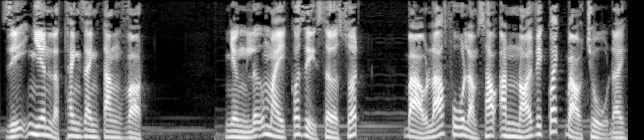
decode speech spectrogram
Dĩ nhiên là thanh danh tăng vọt. Nhưng lỡ mày có gì sơ suất bảo lão phu làm sao ăn nói với quách bảo chủ đây.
